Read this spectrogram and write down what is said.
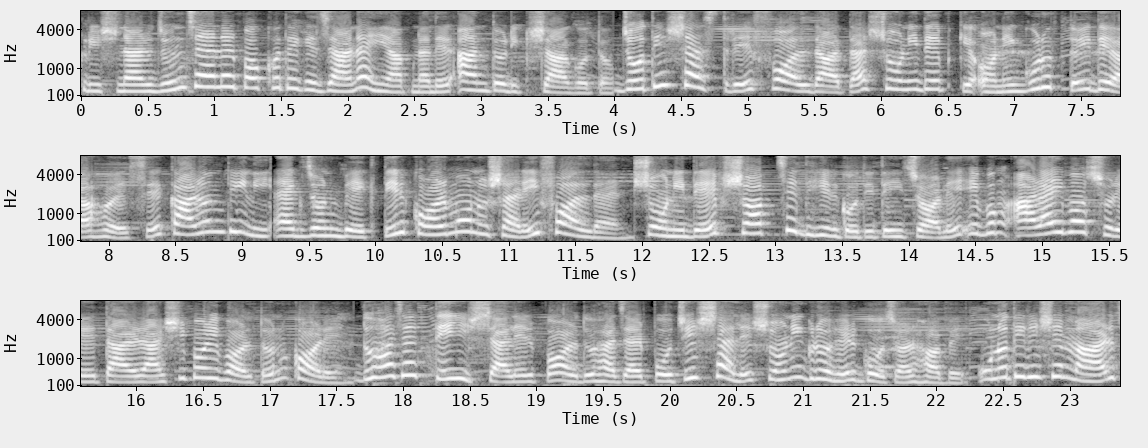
কৃষ্ণার্জুন চ্যানেলের পক্ষ থেকে জানাই আপনাদের আন্তরিক স্বাগত। জ্যোতিষশাস্ত্রে ফলদাতা শনিদেবকে অনেক গুরুত্বই দেওয়া হয়েছে, কারণ তিনি একজন ব্যক্তির কর্ম অনুসারেই ফল দেন। শনিদেব সবচেয়ে ধীর গতিতেই চলে এবং আড়াই বছরে তার রাশি পরিবর্তন করেন। দু হাজার সালের পর দু হাজার পঁচিশ সালে শনি গ্রহের গোচর হবে। উনতিরিশে মার্চ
